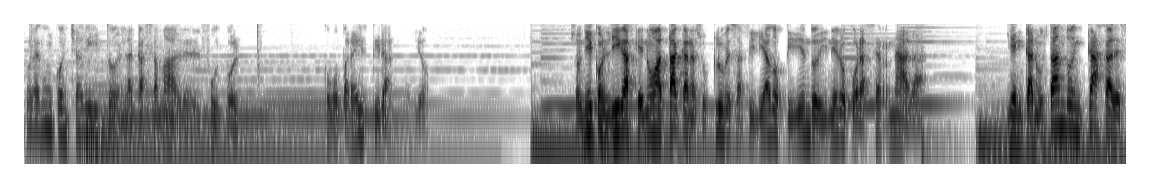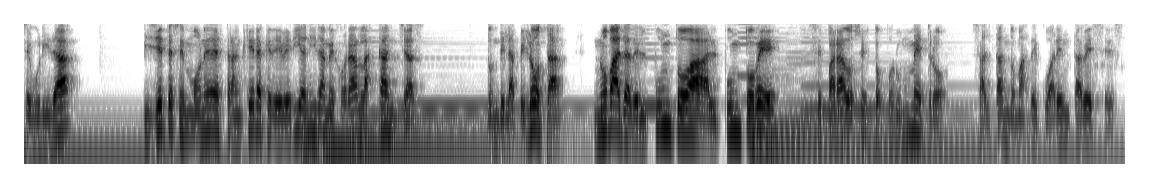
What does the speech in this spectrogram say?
por algún conchavito en la casa madre del fútbol, como para ir tirando, ¿vio? Soñé con ligas que no atacan a sus clubes afiliados pidiendo dinero por hacer nada y encanutando en caja de seguridad billetes en moneda extranjera que deberían ir a mejorar las canchas, donde la pelota no vaya del punto A al punto B, separados estos por un metro, saltando más de 40 veces,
